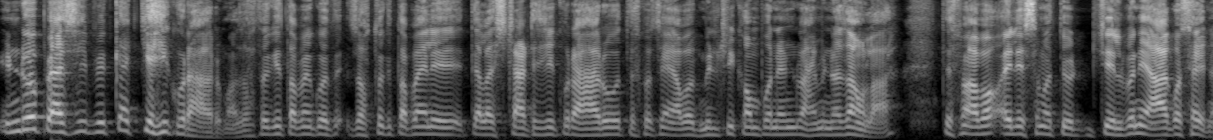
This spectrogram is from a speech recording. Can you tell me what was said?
इन्डो पेसिफिकका केही कुराहरूमा जस्तो कि तपाईँको जस्तो कि तपाईँले त्यसलाई स्ट्राटेजी कुराहरू त्यसको चाहिँ अब मिलिट्री कम्पोनेन्टमा हामी नजाउँला त्यसमा अब अहिलेसम्म त्यो डिटेल पनि आएको छैन।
